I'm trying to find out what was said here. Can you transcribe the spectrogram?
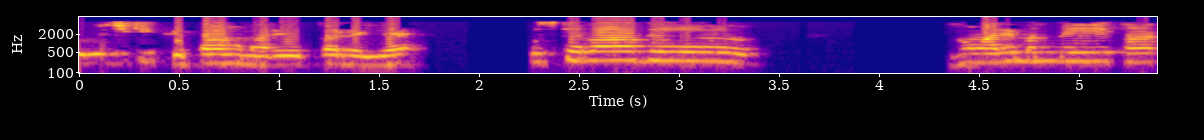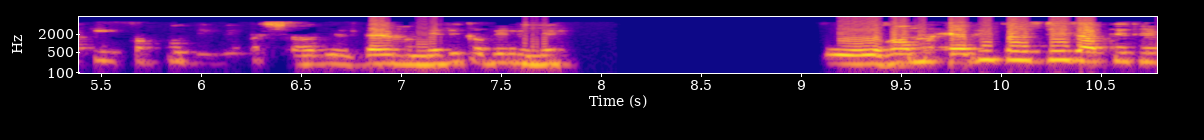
गुरु जी की कृपा हमारे ऊपर रही है। उसके बाद हमारे मन में ये था कि सबको दिव्य प्रसाद मिलता है, हमें भी कभी मिले। तो हम एवरी थर्सडे जाते थे।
